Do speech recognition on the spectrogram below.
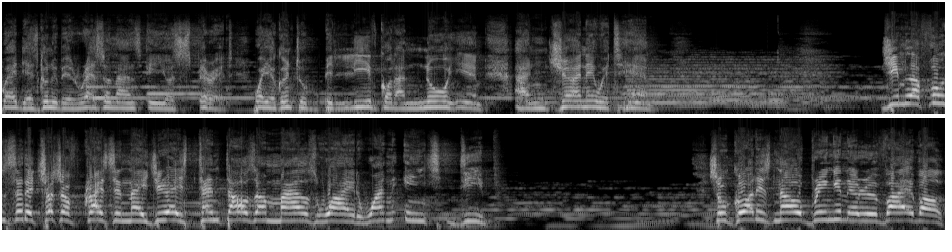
where there's going to be resonance in your spirit, where you're going to believe God and know Him and journey with Him. Jim Laffoon said the Church of Christ in Nigeria is 10,000 miles wide, one inch deep. So God is now bringing a revival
